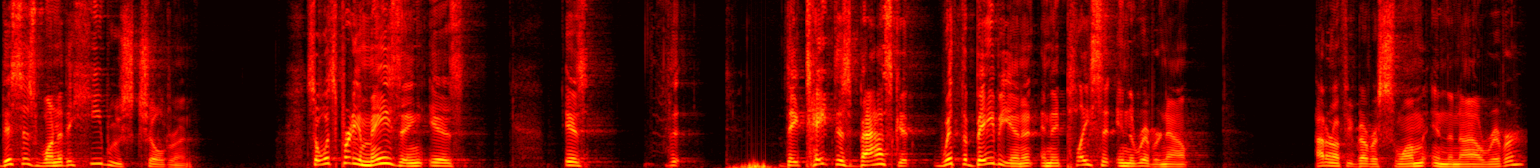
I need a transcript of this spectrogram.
This is one of the Hebrews' children. So, what's pretty amazing is, is the, they take this basket with the baby in it and they place it in the river. Now, I don't know if you've ever swum in the Nile River.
